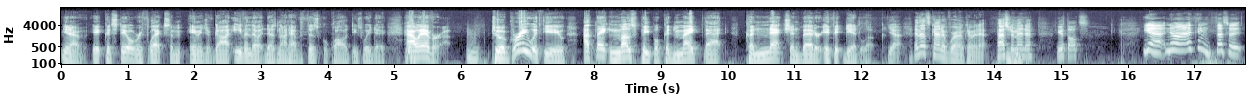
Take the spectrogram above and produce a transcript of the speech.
you know, it could still reflect some image of God, even though it does not have the physical qualities we do. However, to agree with you, I think most people could make that connection better if it did look. yeah, and that's kind of where I'm coming at. Pastor Mm-hmm. Amanda, your thoughts? Yeah, no, I think that's what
